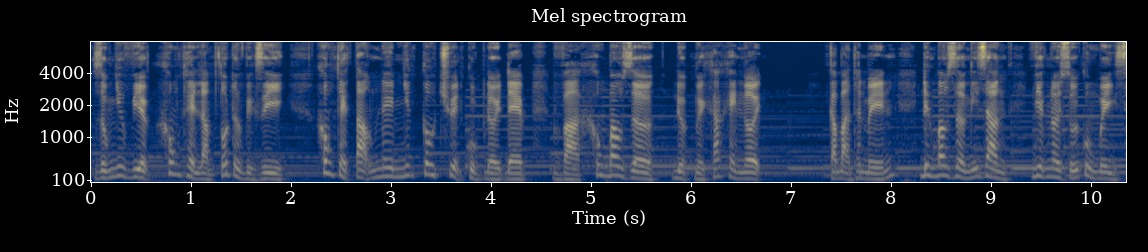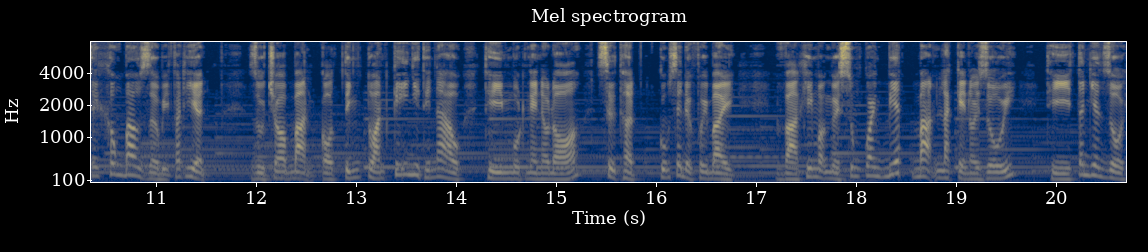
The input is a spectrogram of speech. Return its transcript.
giống như việc không thể làm tốt được việc gì, không thể tạo nên những câu chuyện cuộc đời đẹp và không bao giờ được người khác khen ngợi. Các bạn thân mến, đừng bao giờ nghĩ rằng việc nói dối của mình sẽ không bao giờ bị phát hiện. Dù cho bạn có tính toán kỹ như thế nào thì một ngày nào đó sự thật cũng sẽ được phơi bày. Và khi mọi người xung quanh biết bạn là kẻ nói dối thì tất nhiên rồi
